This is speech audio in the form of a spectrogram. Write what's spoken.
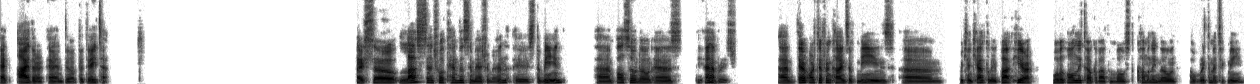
at either end of the data. Right, so last central tendency measurement is the mean, um, also known as the average. Um, there are different kinds of means um, we can calculate, but here we will only talk about the most commonly known arithmetic mean.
